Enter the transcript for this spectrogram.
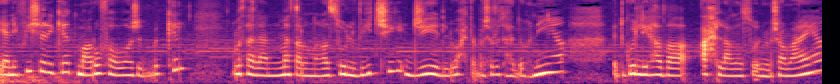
يعني في شركات معروفة واجد بكل مثلا مثلا غسول فيتشي تجي الوحده بشرتها دهنية تقول لي هذا أحلى غسول مشى معايا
